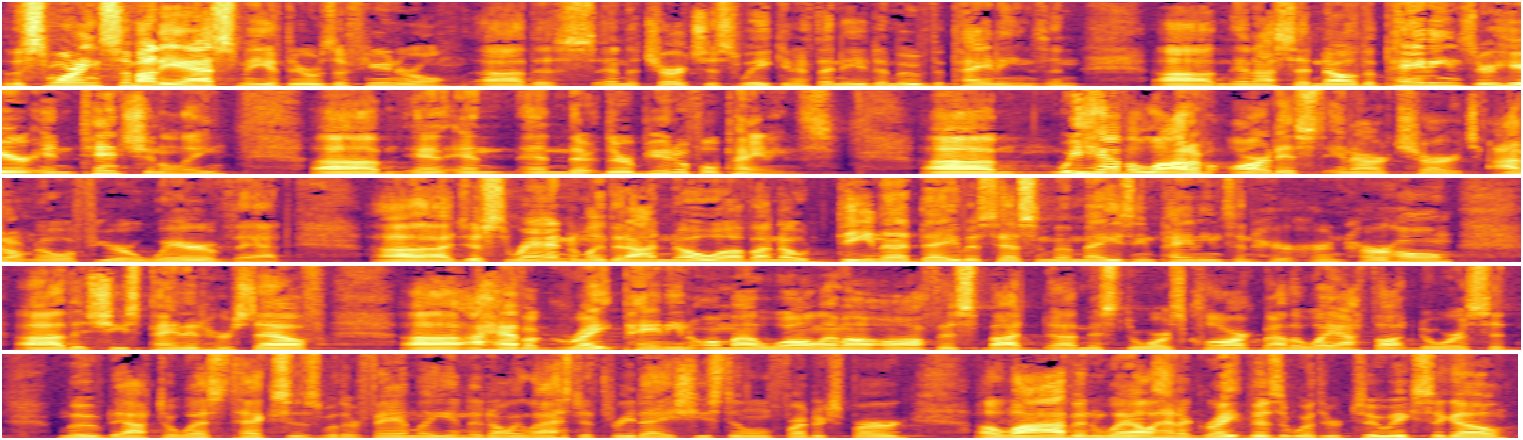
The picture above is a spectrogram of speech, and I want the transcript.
this morning somebody asked me if there was a funeral uh, this in the church this week and if they needed to move the paintings, and uh, and I said no, the paintings are here intentionally, uh, and and and they're, they're beautiful paintings. Um, we have a lot of artists in our church. I don't know if you're aware of that uh, just randomly that I know of. I know Dina Davis has some amazing paintings in her, in her home uh, that she's painted herself. Uh, I have a great painting on my wall in my office by uh, Miss Doris Clark. By the way, I thought Doris had moved out to West Texas with her family, and it only lasted three days. She's still in Fredericksburg, alive and well. Had a great visit with her two weeks ago.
